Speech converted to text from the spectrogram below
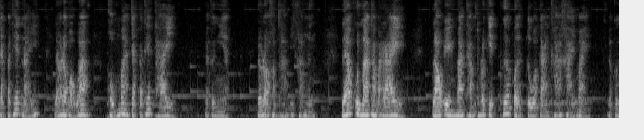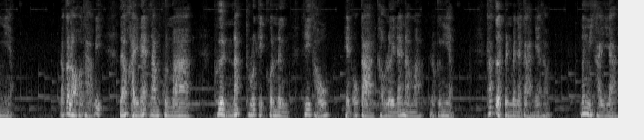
จากประเทศไหน แล้วเราบอกว่า ผมมาจากประเทศไทย แล้วก็เงียบแล้วรอคำถามอีกครั้งหนึ่ง แล้วคุณมาทำอะไร เราเองมาทำธุรกิจเพื่อเปิดตัวการค้าขายใหม่ แล้วก็เงียบ แล้วก็รอเขาถามอีก แล้วใครแนะนำคุณมา เพื่อนนักธุรกิจคนหนึ่งที่เขาเห็นโอกาสเขาเลยแนะนำมา แล้วก็เงียบ ถ้าเกิดเป็นบรรยากาศเนี้ยครับ ไม่มีใครอยาก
